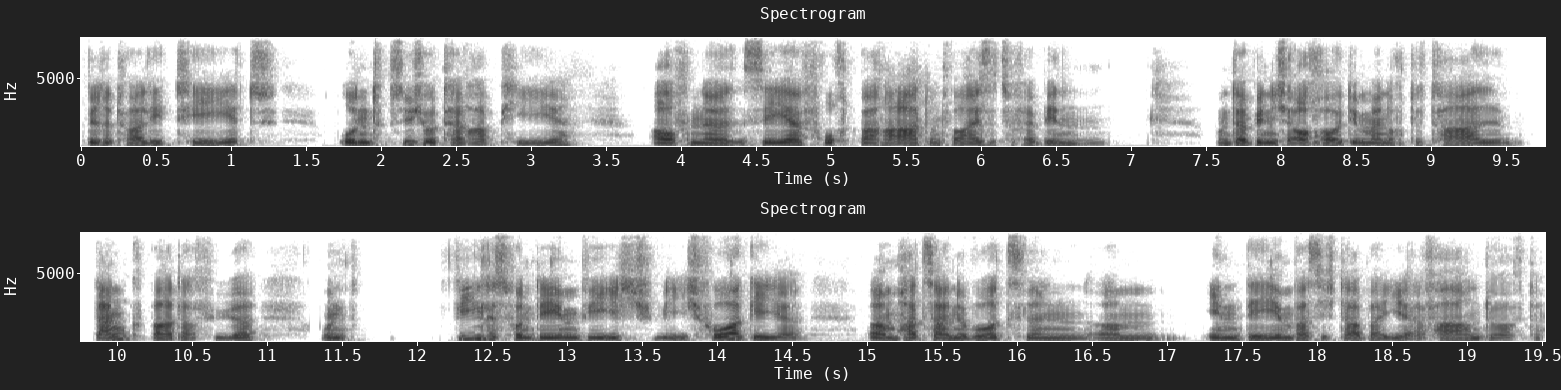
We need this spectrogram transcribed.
Spiritualität und Psychotherapie auf eine sehr fruchtbare Art und Weise zu verbinden. Und da bin ich auch heute immer noch total dankbar dafür. Und vieles von dem, wie ich, wie ich vorgehe, ähm, hat seine Wurzeln ähm, in dem, was ich da bei ihr erfahren durfte.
